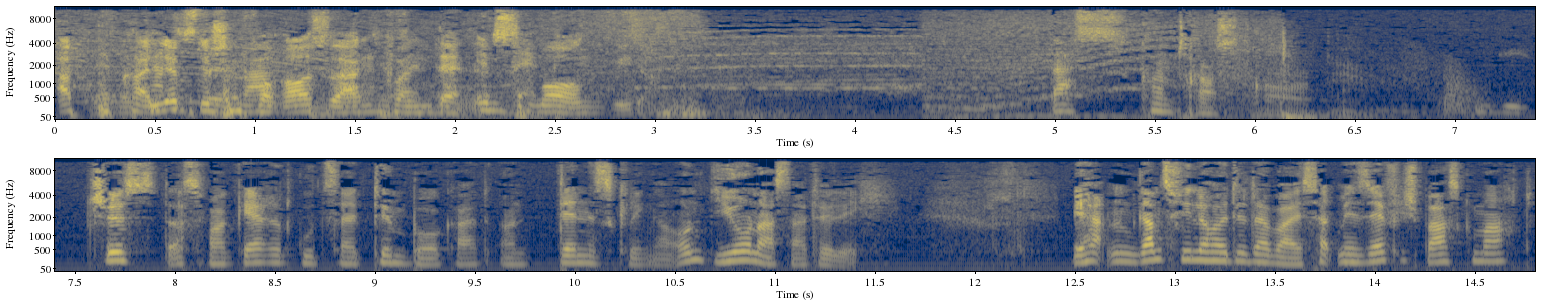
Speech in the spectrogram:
Apokalyptische Voraussagen von Dennis. Morgen wieder. Das Kontrastraum. Tschüss, das war Gerrit Gutzeit, Tim Burkhardt und Dennis Klinger und Jonas natürlich. Wir hatten ganz viele heute dabei. Es hat mir sehr viel Spaß gemacht.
